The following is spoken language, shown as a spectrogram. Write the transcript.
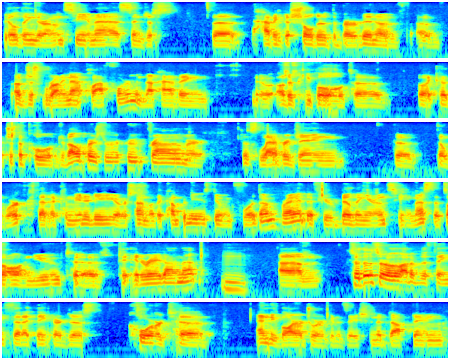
building their own CMS and just the having to shoulder the burden of, of, of just running that platform and not having you know other people to like a, just a pool of developers to recruit from or just leveraging the the work that a community or some other company is doing for them, right? If you're building your own CMS, that's all on you to to iterate on that. Mm. Um, so those are a lot of the things that I think are just core to any large organization adopting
